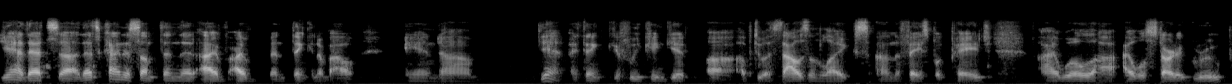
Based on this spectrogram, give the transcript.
yeah, that's uh, that's kind of something that I've I've been thinking about, and um, yeah, I think if we can get uh, up to a thousand likes on the Facebook page, I will uh, I will start a group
